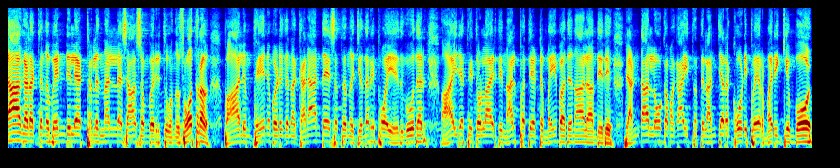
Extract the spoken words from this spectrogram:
ദാ കിടക്കുന്ന വെന്റിലേറ്ററിൽ നല്ല ശ്വാസം വരുത്തുമെന്ന് സ്വോത്രം. പാലും തേനും എടുക്കുന്ന കനാൻ ദേശത്ത് നിന്ന് ചിതറിപ്പോയ യഹൂദൻ ആയിരത്തി തൊള്ളായിരത്തി നാൽപ്പത്തി എട്ട് മെയ് പതിനാലാം തീയതി രണ്ടാം ലോക മകായുദ്ധത്തിൽ അഞ്ചര കോടി പേർ മരിക്കുമ്പോൾ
